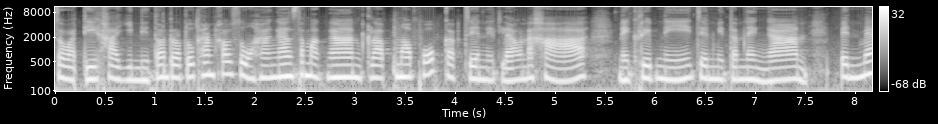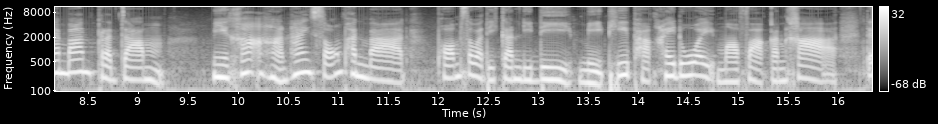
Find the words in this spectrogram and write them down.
สวัสดีค่ะ ยินดีต้อนรับทุกท่านเข้าสู่หางานสมัครงานกลับมาพบกับเจนอีกแล้วนะคะ ในคลิปนี้เจนมีตำแหน่งงาน เป็นแม่บ้านประจำมีค่าอาหารให้ 2,000 บาท พร้อมสวัสดิการดีๆ มีที่พักให้ด้วยมาฝากกันค่ะ แต่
